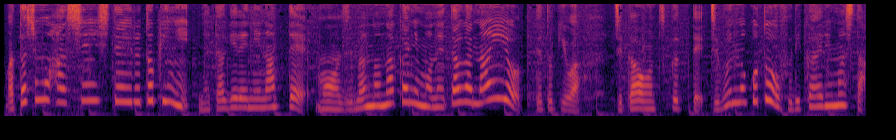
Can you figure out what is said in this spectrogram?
私も発信している時にネタ切れになってもう自分の中にもネタがないよって時は時間を作って自分のことを振り返りました。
